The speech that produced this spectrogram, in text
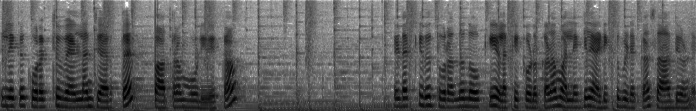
ഇതിലേക്ക് കുറച്ച് വെള്ളം ചേർത്ത് പാത്രം മൂടി വെക്കാം. ഇടയ്ക്ക് ഇത് തുറന്ന് നോക്കി ഇളക്കി കൊടുക്കണം അല്ലെങ്കിൽ അടിക്ക് പിടിക്കാൻ സാധ്യതയുണ്ട്.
